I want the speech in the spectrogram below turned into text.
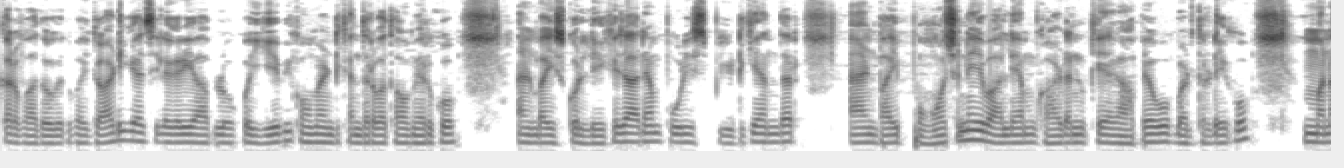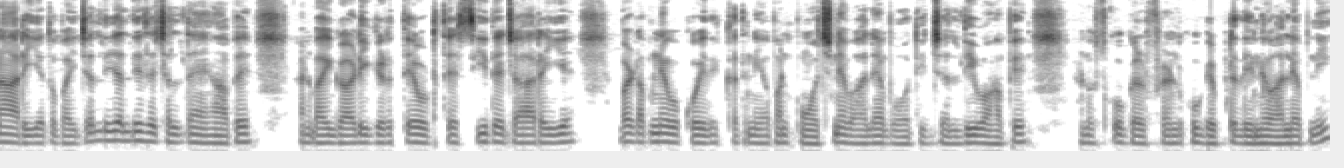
करवा दोगे। तो भाई, गाड़ी कैसी लग रही है आप लोगों को, ये भी कमेंट के अंदर बताओ मेरे को। एंड भाई, इसको लेके जा रहे हैं हम पूरी स्पीड के अंदर। एंड भाई, पहुँचने ही वाले हम गार्डन के, यहाँ पे वो बर्थडे को मना रही है। तो भाई, जल्दी जल्दी से चलते हैं यहाँ पे। एंड भाई, गाड़ी गिरते, उठते, सीधे जा रही है। बट अपने को कोई दिक्कत नहीं, अपन पहुँचने वाले हैं बहुत ही जल्दी वहाँ पर एंड उसको गर्लफ्रेंड को गिफ्ट देने वाले अपनी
